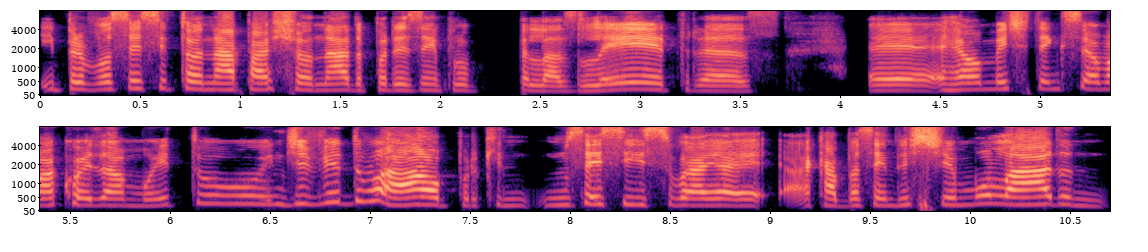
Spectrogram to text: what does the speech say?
E para você se tornar apaixonado, por exemplo, pelas letras, é, realmente tem que ser uma coisa muito individual, porque não sei se isso é, acaba sendo estimulado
